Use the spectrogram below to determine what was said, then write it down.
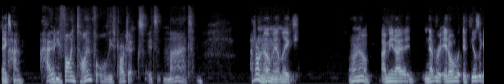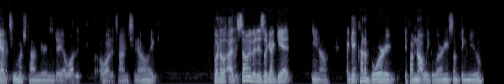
thanks, man. How do you find time for all these projects? It's mad. I don't know, man. Like, I don't know. I mean, I never. It almost it feels like I have too much time during the day. A lot of a lot of times, you know, like. But I, some of it is like I get, you know, I get kind of bored if I'm not like learning something new,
